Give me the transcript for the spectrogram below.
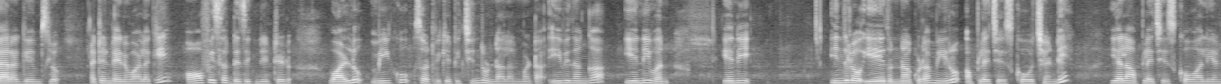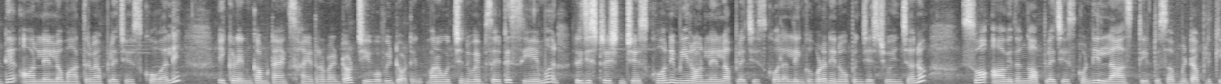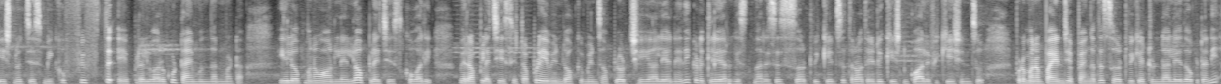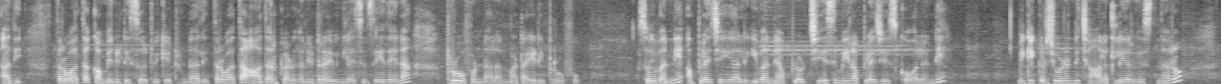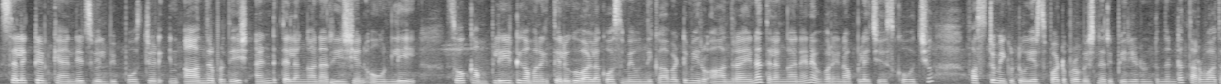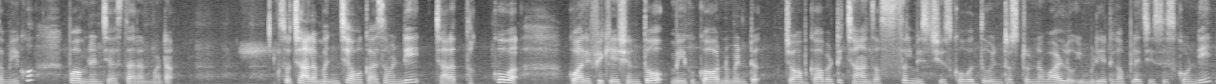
para గేమ్స్లో అటెండ్ అయిన వాళ్ళకి ఆఫీసర్ డెసిగ్నేటెడ్ వాళ్ళు మీకు సర్టిఫికేట్ ఇచ్చింది ఉండాలన్నమాట. ఈ విధంగా ఎనీ వన్ ఎనీ ఇందులో ఏది ఉన్నా కూడా మీరు అప్లై చేసుకోవచ్చండి. ఎలా అప్లై చేసుకోవాలి అంటే ఆన్లైన్లో మాత్రమే అప్లై చేసుకోవాలి. ఇక్కడ income tax Hyderabad dot G O V dot in మనం వచ్చిన వెబ్సైట్ సేమ్ రిజిస్ట్రేషన్ చేసుకొని మీరు ఆన్లైన్లో అప్లై చేసుకోవాలి. లింక్ కూడా నేను ఓపెన్ చేసి చూపించాను. సో ఆ విధంగా అప్లై చేసుకోండి. Last date to submit application వచ్చేసి మీకు ఫిఫ్త్ ఏప్రిల్ వరకు టైం ఉందన్నమాట. ఈలోపు మనం ఆన్లైన్లో అప్లై చేసుకోవాలి. మీరు అప్లై చేసేటప్పుడు ఏమేమి డాక్యుమెంట్స్ అప్లోడ్ చేయాలి అనేది ఇక్కడ క్లియర్గా ఇస్తున్నారు. ఎస్ఎస్ సర్టిఫికేట్స్ తర్వాత ఎడ్యుకేషన్ క్వాలిఫికేషన్స్. ఇప్పుడు మనం పైన చెప్పాం కదా సర్టిఫికేట్ ఉండాలి ఏదో ఒకటని అది. తర్వాత కమ్యూనిటీ సర్టిఫికేట్ ఉండాలి. తర్వాత ఆధార్ కార్డ్ కానీ డ్రైవింగ్ లైసెన్స్ ఏదైనా ప్రూఫ్ ఉండాలన్నమాట ఐడి ప్రూఫ్. సో ఇవన్నీ అప్లై చేయాలి. ఇవన్నీ అప్లోడ్ చేసి మీరు అప్లై చేసుకోవాలండి. మీకు ఇక్కడ చూడండి చాలా క్లియర్గా ఇస్తున్నారు. Selected candidates will be posted in Andhra Pradesh and Telangana region only. So కంప్లీట్గా మనకి తెలుగు వాళ్ళ కోసమే ఉంది కాబట్టి మీరు ఆంధ్ర అయినా తెలంగాణ అయినా ఎవరైనా అప్లై చేసుకోవచ్చు. ఫస్ట్ మీకు టూ ఇయర్స్ పాటు ప్రొబేషనరీ పీరియడ్ ఉంటుందంట. తర్వాత మీకు పర్మనెంట్ చేస్తారనమాట సో చాలా మంచి అవకాశం అండి. చాలా తక్కువ క్వాలిఫికేషన్తో మీకు గవర్నమెంట్ జాబ్ కాబట్టి ఛాన్స్ అస్సలు మిస్ చేసుకోవద్దు. ఇంట్రెస్ట్ ఉన్న వాళ్ళు ఇమ్మీడియట్గా అప్లై చేసేసుకోండి.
